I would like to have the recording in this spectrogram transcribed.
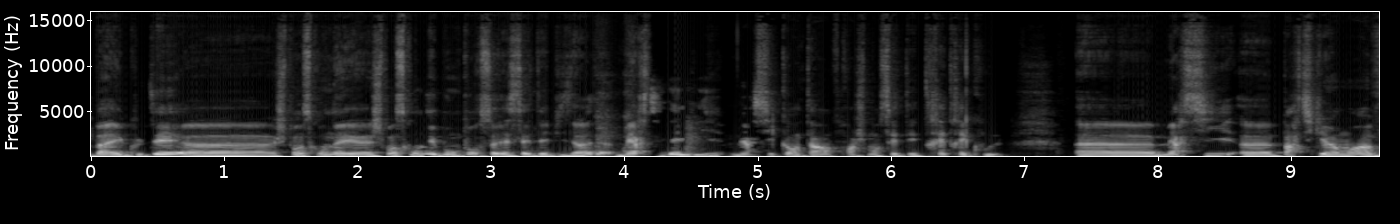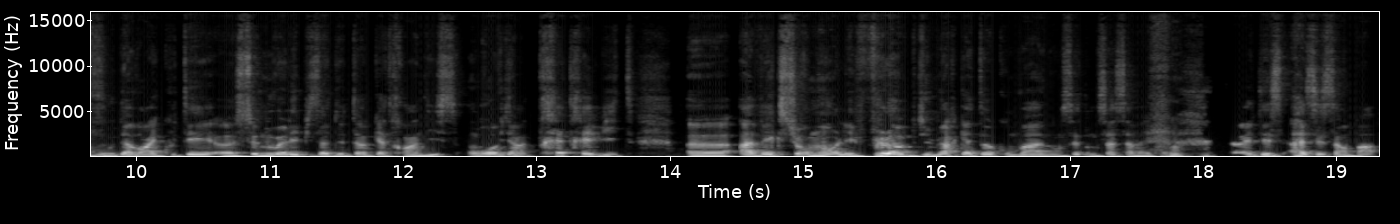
bah écoutez, euh, je pense qu'on est, je pense qu'on est bon pour cet épisode. Merci David, merci Quentin. Franchement, c'était très très cool. Euh, merci euh, particulièrement à vous d'avoir écouté euh, ce nouvel épisode de Top 90. On revient très très vite avec sûrement les flops du mercato qu'on va annoncer. Donc ça, ça va, être, assez sympa.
